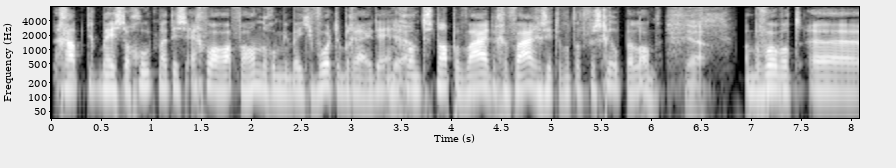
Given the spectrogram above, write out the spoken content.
gaat het natuurlijk meestal goed, maar het is echt wel verhandig om je een beetje voor te bereiden en Ja. gewoon te snappen waar de gevaren zitten, want dat verschilt per land. Ja. Maar bijvoorbeeld eh,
